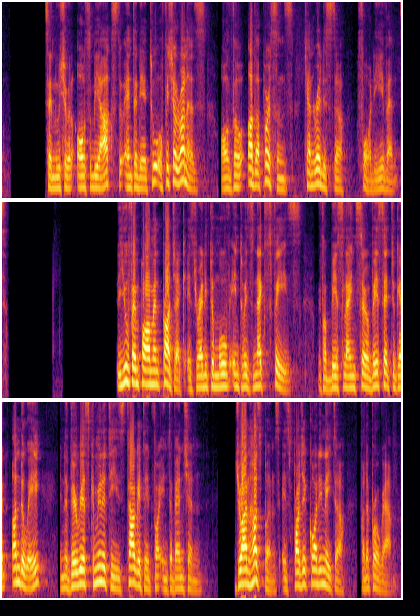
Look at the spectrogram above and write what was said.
St. Lucia will also be asked to enter their two official runners, although other persons can register for the event. The Youth Empowerment Project is ready to move into its next phase, with a baseline survey set to get underway in the various communities targeted for intervention. Joanne Husbands is project coordinator for the program.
